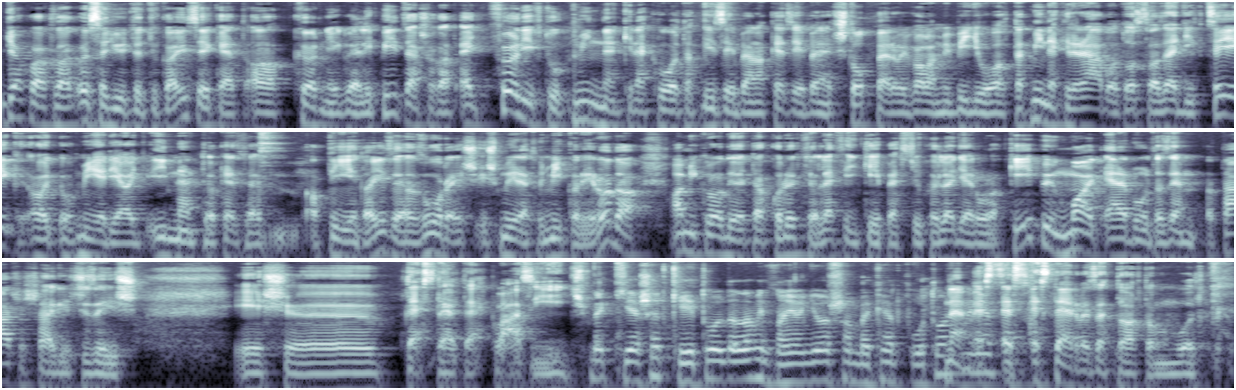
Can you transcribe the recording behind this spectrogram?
gyakorlatilag összegyűjtöttük a izéket, a környékbeli pizzásokat, egy, fölhívtuk, mindenkinek volt a izében a kezében egy stopper, vagy valami bigyó, tehát mindenkire rá volt osztva az egyik cég, hogy, hogy mérje, hogy innentől kezdve a tiéd a izé, az óra, és, és méret, hogy mikor ér oda. Amikor odajött, akkor rögtön lefényképeztük, hogy legyen róla képünk, majd elvonult az em- a társaság, és, izé is, és ö, teszteltek kvázi így. De kiesett két oldal, amit nagyon gyorsan be kellett pótolni? Nem, ez, ez, ez tervezett tartalom volt.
